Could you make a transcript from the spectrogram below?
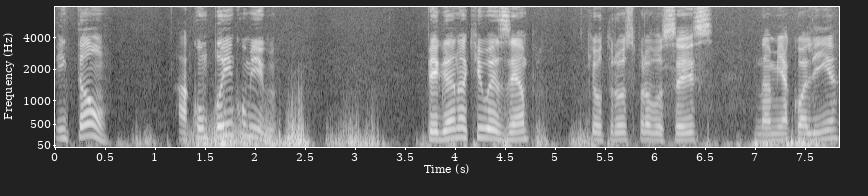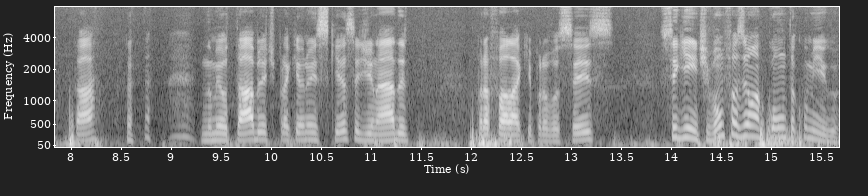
Então, acompanhem comigo. Pegando aqui o exemplo que eu trouxe para vocês na minha colinha, tá? no meu tablet, para que eu não esqueça de nada para falar aqui para vocês. Seguinte, vamos fazer uma conta comigo.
